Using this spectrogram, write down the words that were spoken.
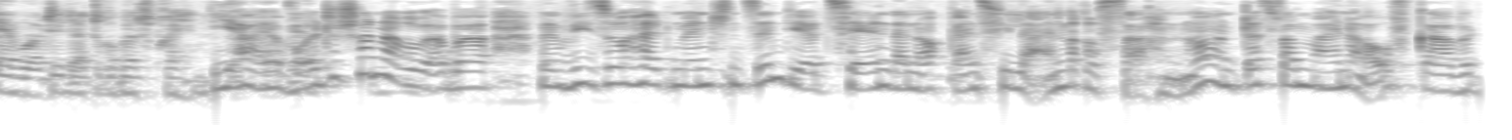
er wollte darüber sprechen. Ja, er wollte schon darüber, aber äh, wieso halt Menschen sind, die erzählen dann auch ganz viele andere Sachen. Ne? Und das war meine Aufgabe,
